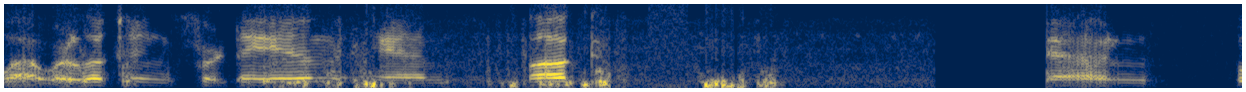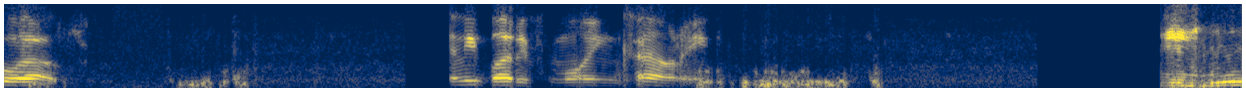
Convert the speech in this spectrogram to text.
Well, we're looking for Dan and Buck and who else? Anybody from Wayne County. hmm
